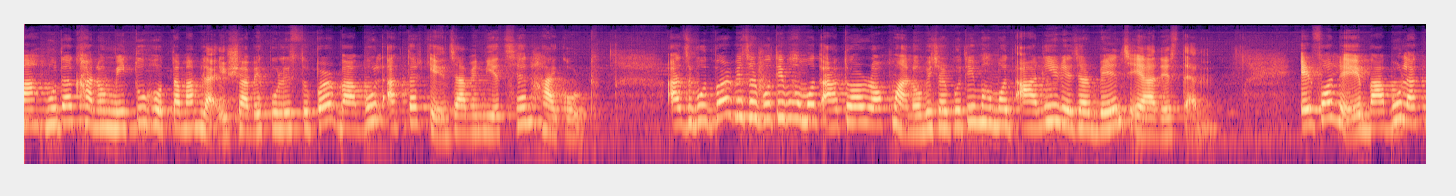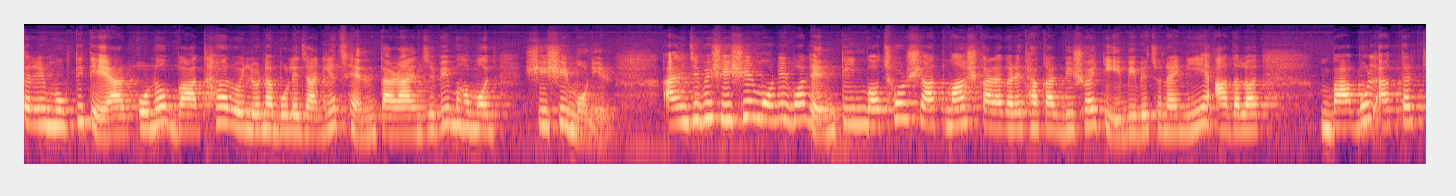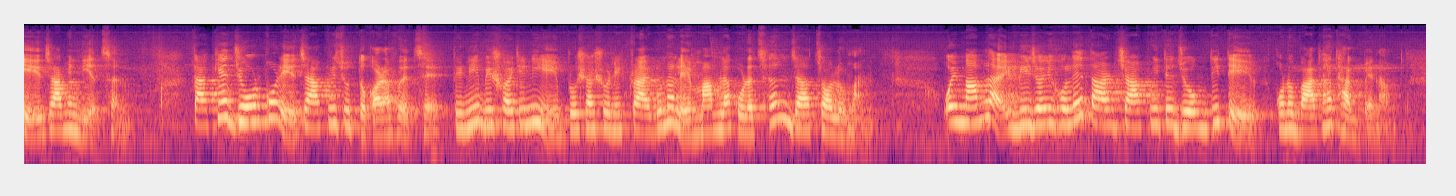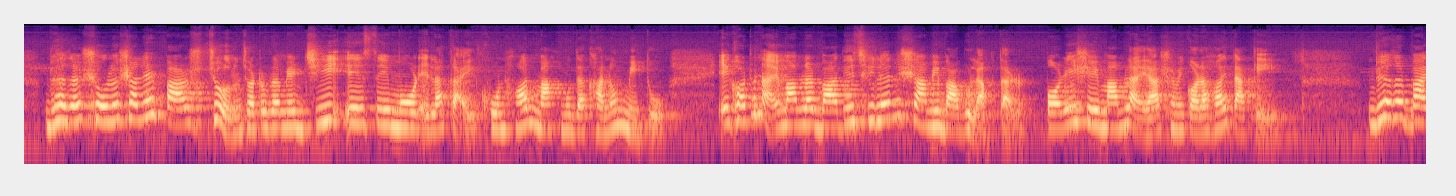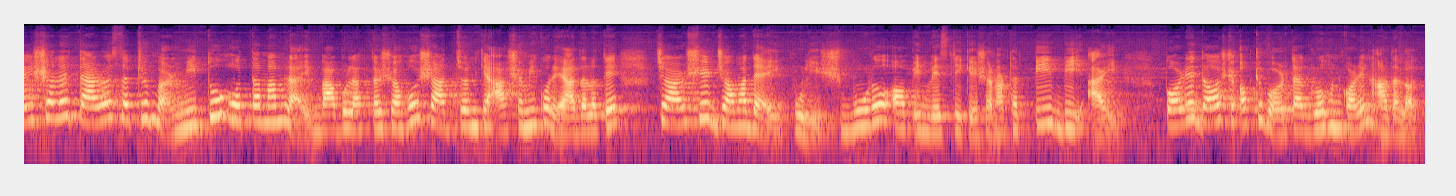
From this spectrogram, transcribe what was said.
মাহমুদা খানম মৃত্যু হত্যা মামলায় সাবেক পুলিশ সুপার বাবুল আক্তারকে জামিন দিয়েছেন হাইকোর্ট। আজ বুধবার বিচারপতি মোহাম্মদ আতোয়ার রহমান ও বিচারপতি মোহাম্মদ আলী রেজার বেঞ্চ এ আদেশ দেন। এর ফলে বাবুল আক্তারের মুক্তিতে আর কোনো বাধা রইল না বলে জানিয়েছেন তার আইনজীবী মোহাম্মদ শিশির মনির। আইনজীবী শিশির মনির বলেন, তিন বছর সাত মাস কারাগারে থাকার বিষয়টি বিবেচনায় নিয়ে আদালত বাবুল আক্তারকে জামিন দিয়েছেন। তাকে জোর করে চাকরিচ্যুত করা হয়েছে। তিনি বিষয়টি নিয়ে প্রশাসনিক ট্রাইব্যুনালে মামলা করেছেন যা চলমান। ওই মামলায় বিজয়ী হলে তার চাকরিতে যোগ দিতে কোনো বাধা থাকবে না। দুই হাজার ষোলো সালের পাঁচ জুন চট্টগ্রামের জিএসএ মোড় এলাকায় খুন হন মাহমুদা খানম মিতু। এ ঘটনায় মামলার বাদী ছিলেন স্বামী বাবুল আক্তার। পরে সেই মামলায় আসামি করা হয় তাকেই। 2022 সালের তেরো সেপ্টেম্বর মিতু হত্যা মামলায় বাবুল আক্তার সহ সাতজনকে আসামি করে আদালতে চার্জশিট জমা দেয় পুলিশ, ব্যুরো অব ইনভেস্টিগেশন অর্থাৎ পিবিআই পরে দশ অক্টোবর তা গ্রহণ করেন আদালত।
